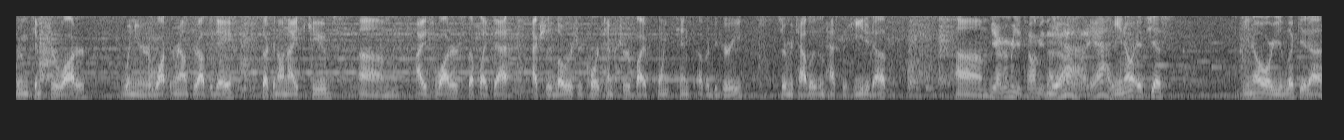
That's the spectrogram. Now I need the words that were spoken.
room temperature water, when you're walking around throughout the day, sucking on ice cubes, um, ice water, stuff like that, actually lowers your core temperature by 0.10 of a degree. So your metabolism has to heat it up. yeah, I remember you telling me that. Yeah, like, yeah. You know, it's just, you know, or you look at, uh,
